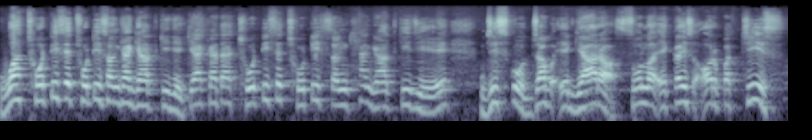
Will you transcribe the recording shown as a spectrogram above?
वह छोटी से छोटी संख्या ज्ञात कीजिए। क्या कहता है? छोटी से छोटी संख्या ज्ञात कीजिए जिसको जब 11, 16, 21 और 25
